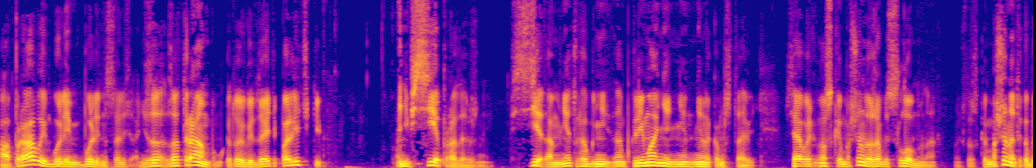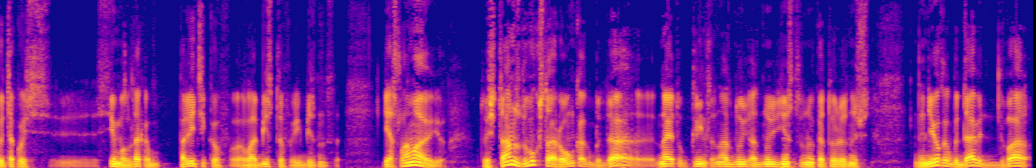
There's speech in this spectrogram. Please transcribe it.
А правые, более, более националисты, они за, за Трампом, который говорит, да эти политики, они все продажные. Все, там нет как бы ни, там клемания ни, ни на ком ставить. Вся вашингтонская машина должна быть сломана. Вашингтонская машина это как бы такой с- символ да, как бы политиков, лоббистов и бизнеса. Я сломаю ее. То есть там с двух сторон, как бы, да, на эту Клинтон одну, одну единственную, которая, значит, на нее как бы давит два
